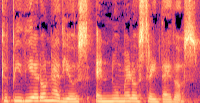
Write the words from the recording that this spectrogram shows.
que pidieron a Dios en números 32.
